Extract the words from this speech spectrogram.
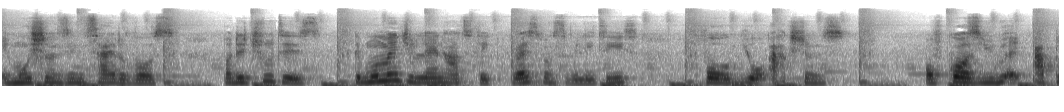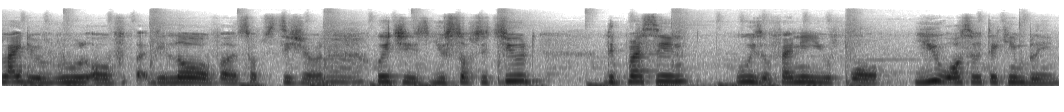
emotions inside of us. But the truth is, the moment you learn how to take responsibilities for your actions, of course, you apply the rule of uh, the law of uh, substitution, which is you substitute the person who is offending you for you also taking blame,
